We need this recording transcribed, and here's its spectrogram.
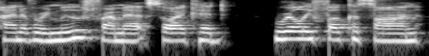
kind of removed from it so I could really focus on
